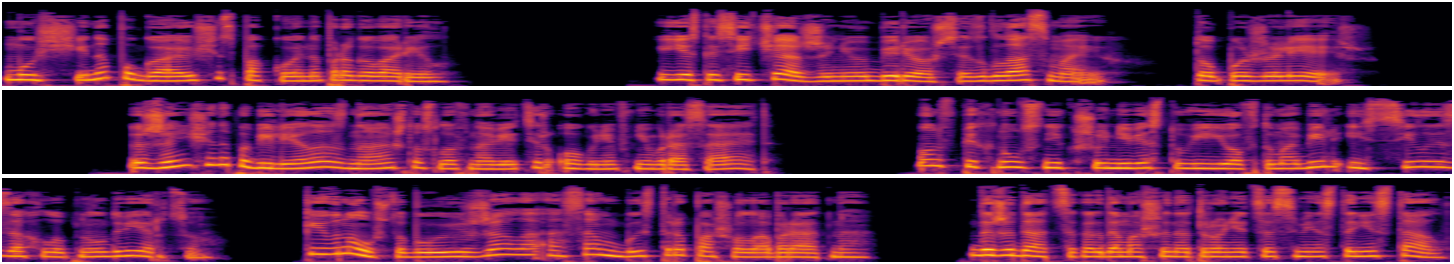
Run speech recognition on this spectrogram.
Мужчина пугающе спокойно проговорил. «Если сейчас же не уберешься с глаз моих, то пожалеешь». Женщина побелела, зная, что слов на ветер Огнев не бросает. Он впихнул сникшую невесту в ее автомобиль и с силой захлопнул дверцу. Кивнул, чтобы уезжала, а сам быстро пошел обратно. Дожидаться, когда машина тронется с места, не стал.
